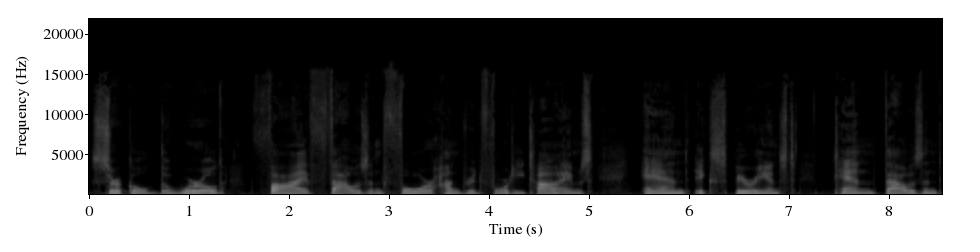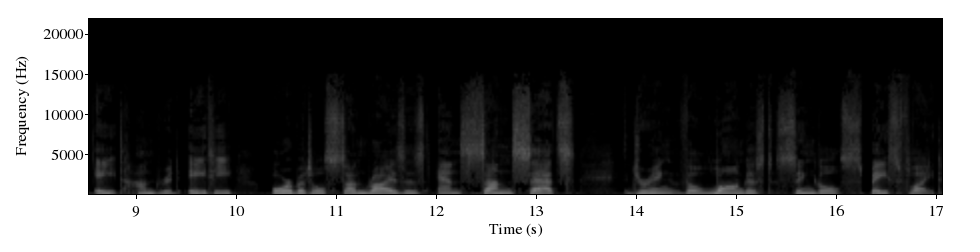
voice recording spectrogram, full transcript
circled the world 5,440 times, and experienced 10,880 orbital sunrises and sunsets during the longest single spaceflight.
